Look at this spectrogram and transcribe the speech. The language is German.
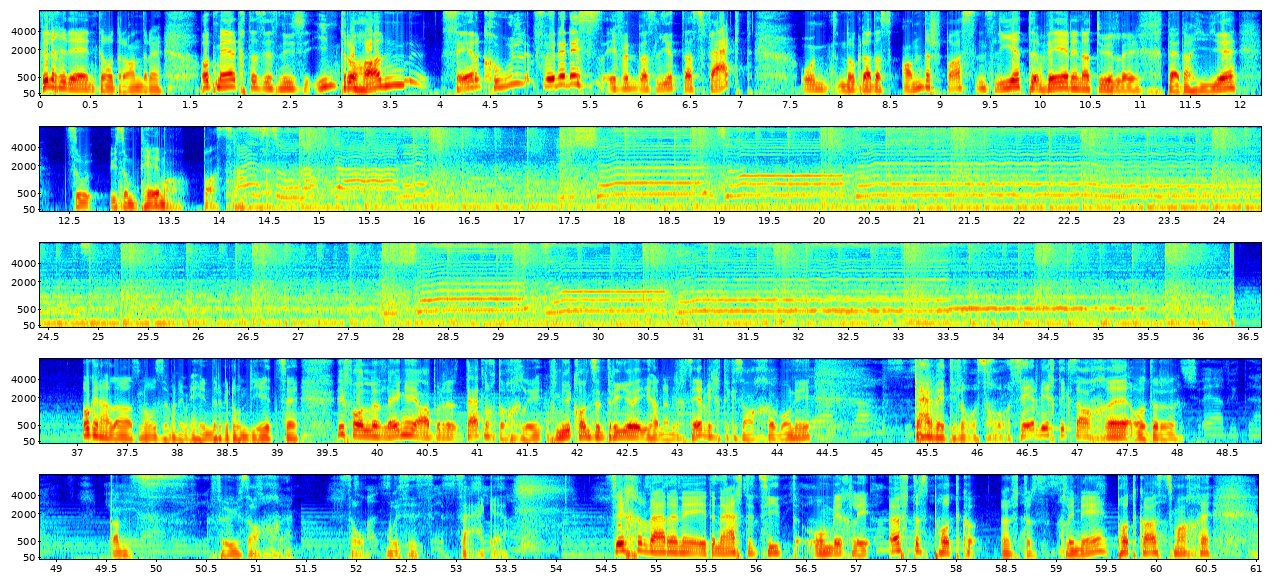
Vielleicht in der einen oder anderen auch gemerkt, dass ich ein neues Intro habe. Sehr cool ich das. Ich finde das Lied das Fact. Und noch gerade das anders passendes Lied wäre natürlich der hier zu unserem Thema passen. Und genau das hören wir im Hintergrund jetzt in voller Länge, aber der noch doch ein bisschen auf mich konzentrieren. Ich habe nämlich sehr wichtige Sachen, die ich gerne loskommen Sehr wichtige Sachen oder ganz viele Sachen. So muss ich es sagen. Sicher wäre ich in der nächsten Zeit um ein bisschen öfters Podcast öfters ein bisschen mehr Podcasts machen.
